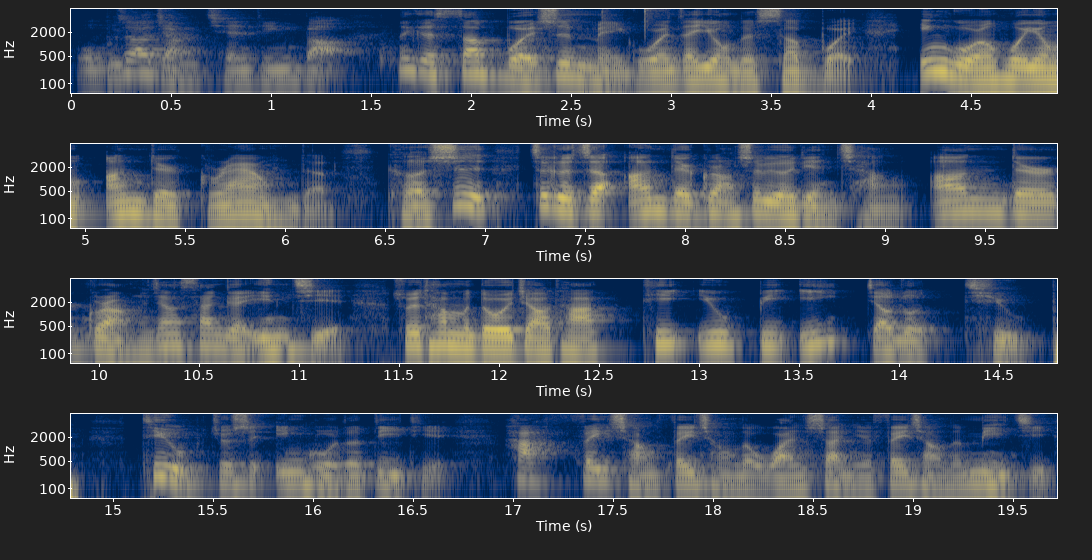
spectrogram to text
我不是要讲潜艇堡。那个 subway 是美国人在用的 subway，英国人会用 underground 的。可是这个叫 underground 是不是有点长？underground 很像三个音节，所以他们都会叫它 t u b e，叫做 tube。tube 就是英国的地铁，它非常非常的完善，也非常的密集。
